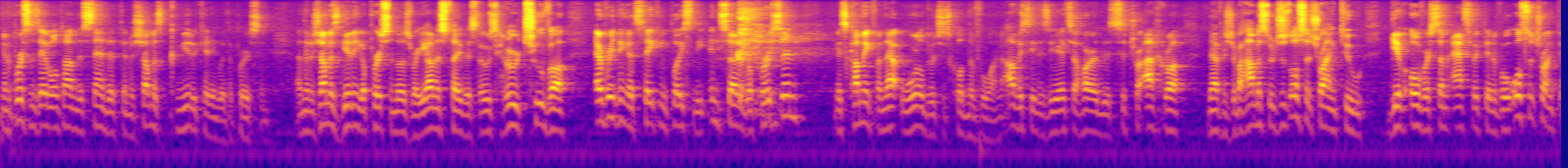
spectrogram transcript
and a person's able to understand that the Neshama is communicating with a person. And the Neshama is giving a person those Rayanas Taivas, those Her Tshuva, everything that's taking place in the inside of a person is coming from that world which is called Nevuah. And obviously there's the Yetzirah, the Sitra Achra, Nefesh Bahamas, which is also trying to give over some aspect of Nevuah, also trying to,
